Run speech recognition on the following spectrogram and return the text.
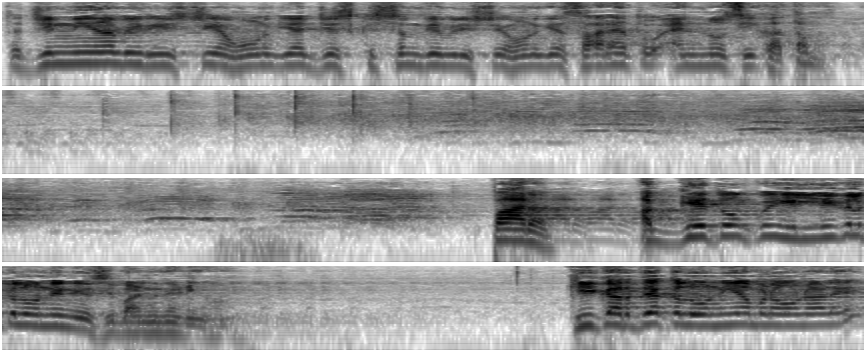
ਤਾਂ ਜਿੰਨੀਆਂ ਵੀ ਰਜਿਸਟਰੀਆਂ ਹੋਣਗੀਆਂ, ਜਿਸ ਕਿਸਮ ਦੀਆਂ ਵੀ ਰਜਿਸਟਰੀਆਂ ਹੋਣਗੀਆਂ, ਸਾਰਿਆਂ ਤੋਂ ਐਨਓਸੀ ਖਤਮ। ਪਰ ਅੱਗੇ ਤੋਂ ਕੋਈ ਇਲੀਗਲ ਕਲੋਨੀ ਨਹੀਂ ਅਸੀਂ ਬਣ ਦੇਣੀ ਹੁਣ। ਕੀ ਕਰਦੇ ਆ ਕਲੋਨੀਆਂ ਬਣਾਉਣ ਵਾਲੇ?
